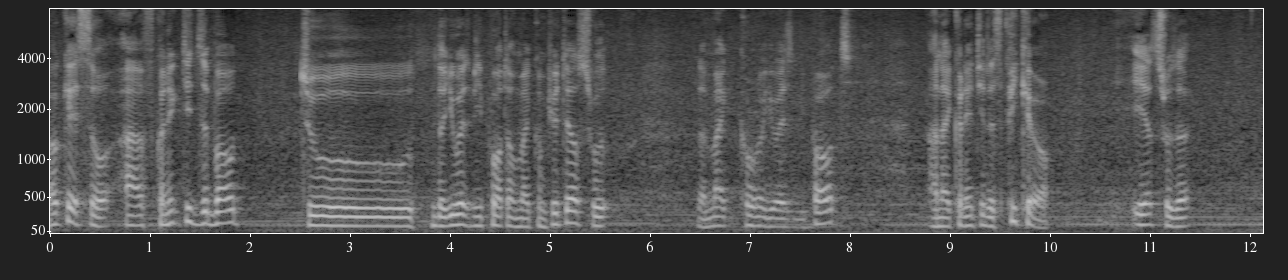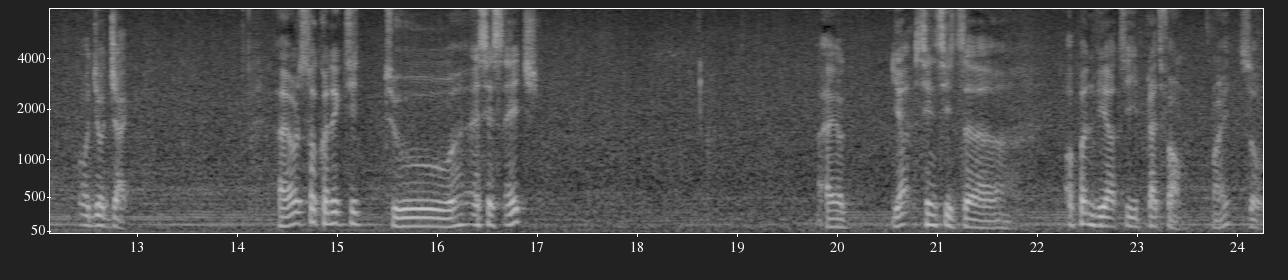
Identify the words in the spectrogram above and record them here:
Okay, so I've connected the board to the USB port of my computer through the micro USB port and I connected a speaker here through the audio jack. I also connected to SSH. I, uh, yeah, since it's a OpenWrt platform, right? So,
